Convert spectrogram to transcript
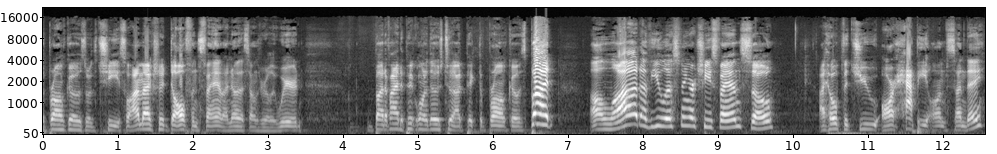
the Broncos or the Chiefs. Well, I'm actually a Dolphins fan. I know that sounds really weird, but if I had to pick one of those two, I'd pick the Broncos. But a lot of you listening are Chiefs fans, so I hope that you are happy on Sunday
